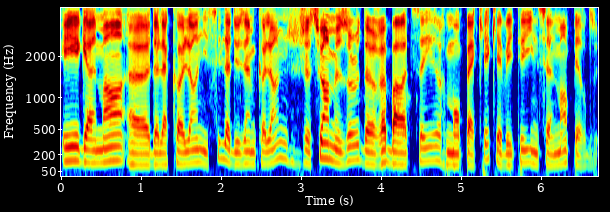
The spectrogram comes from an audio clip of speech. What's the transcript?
et également de la colonne ici, la deuxième colonne, je suis en mesure de rebâtir mon paquet qui avait été initialement perdu.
